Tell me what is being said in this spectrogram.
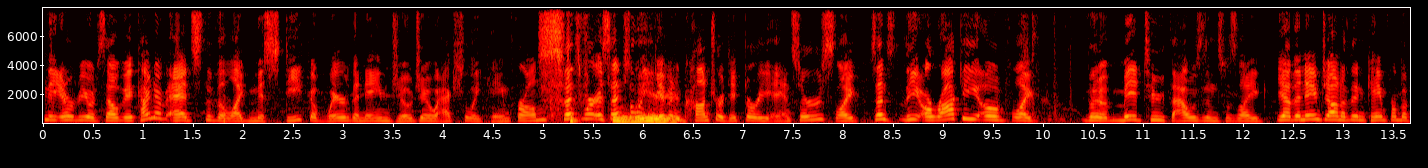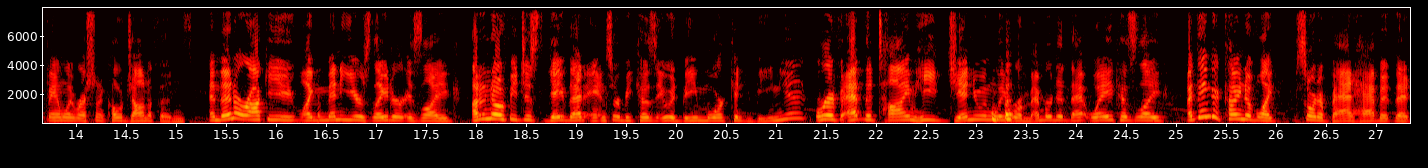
in the interview itself, it kind of adds to the like mystique of where the name JoJo actually came from. So Since we're essentially given contradictory answers, like since the Araki of like the mid 2000s was like, yeah, the name Jonathan came from a family restaurant called Jonathan's. And then Araki, like many years later, is like, I don't know if he just gave that answer because it would be more convenient, or if at the time he genuinely remembered it that way. Because, like, I think a kind of like sort of bad habit that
